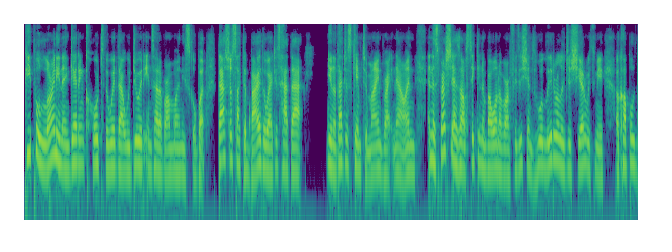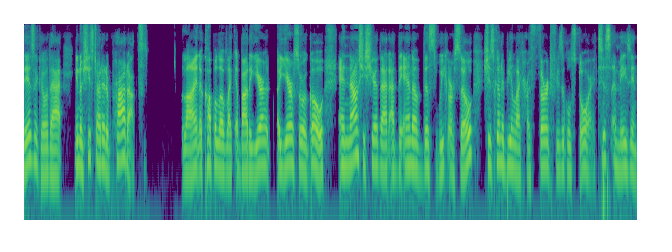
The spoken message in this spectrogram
people learning and getting coached the way that we do it inside of our money school. But that's just like a by the way. I just had that you know that just came to mind right now and and especially as i was thinking about one of our physicians who literally just shared with me a couple days ago that you know she started a product line a couple of like about a year a year or so ago and now she shared that at the end of this week or so she's going to be in like her third physical store it's just amazing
